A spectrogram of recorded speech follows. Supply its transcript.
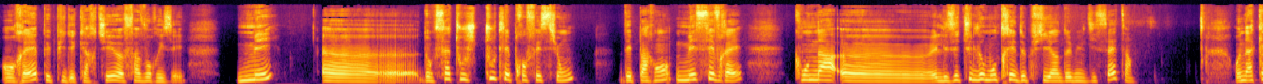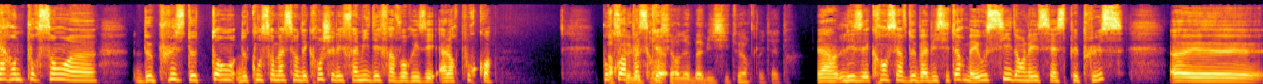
en REP et puis des quartiers euh, favorisés. Mais euh, donc ça touche toutes les professions des parents, mais c'est vrai qu'on a, euh, les études l'ont montré depuis 2017, hein, on a 40% euh, de plus de temps de consommation d'écran chez les familles défavorisées. Alors pourquoi? Pourquoi? Parce que les écrans servent de babysitter peut-être alors, les écrans servent de babysitter, mais aussi dans les CSP+. Euh,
